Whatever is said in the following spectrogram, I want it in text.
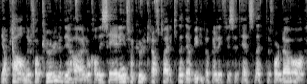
de har planer for kull, de har lokalisering for kullkraftverkene, de har bygd opp elektrisitetsnettet for det, og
